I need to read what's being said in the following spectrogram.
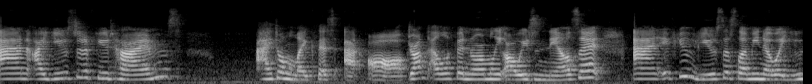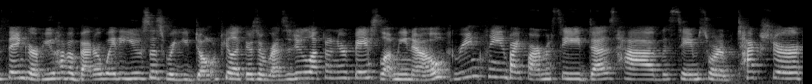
And I used it a few times I don't like this at all. Drunk Elephant normally always nails it. And if you've used this, let me know what you think. Or if you have a better way to use this where you don't feel like there's a residue left on your face, let me know. Green Clean by Farmacy does have the same sort of texture.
